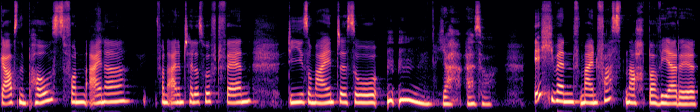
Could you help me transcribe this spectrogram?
gab es einen Post von einer, von einem Taylor Swift-Fan, die so meinte, so, ja, also ich, wenn mein Fastnachbar wäre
